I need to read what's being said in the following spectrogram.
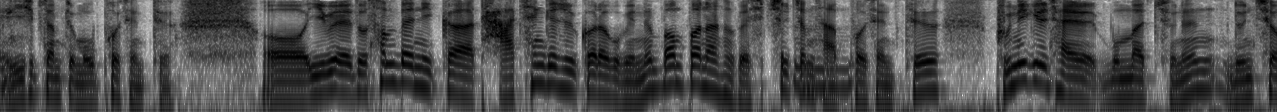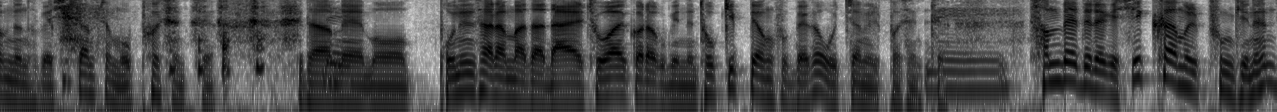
네. 23.5%. 어, 이외에도 선배니까 다 챙겨줄 거라고 믿는 뻔뻔한 후배 17.4%. 분위기를 잘 못 맞추는 눈치 없는 후배 13.5%. 그 다음에 네. 뭐 보는 사람마다 날 좋아할 거라고 믿는 도끼병 후배가 5.1%. 네. 선배들에게 시크함을 풍기는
